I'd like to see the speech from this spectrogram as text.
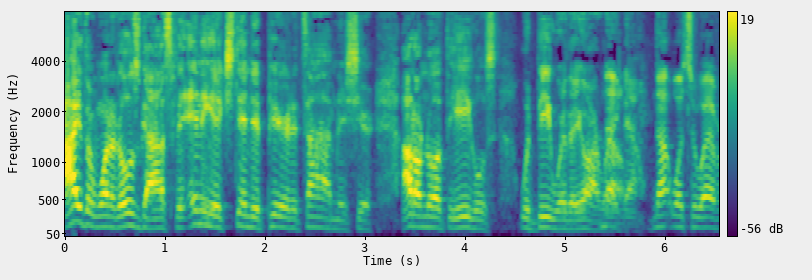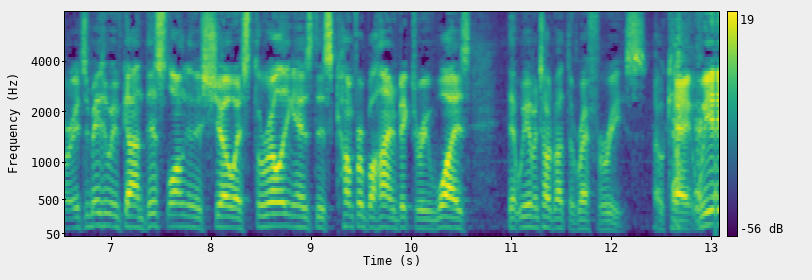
either one of those guys for any extended period of time this year, I don't know if the Eagles would be where they are right No, now. Not whatsoever. It's amazing we've gone this long in the show. As thrilling as this comfort behind victory was, that we haven't talked about the referees. Okay, we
